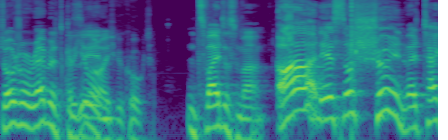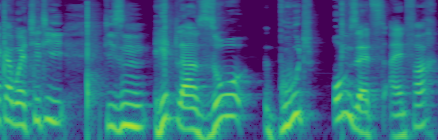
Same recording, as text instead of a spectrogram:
Jojo Rabbit Habe ich immer noch nicht gesehen. geguckt. Ein zweites Mal. Ah, der ist so schön, weil Taika Waititi diesen Hitler so gut umsetzt einfach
